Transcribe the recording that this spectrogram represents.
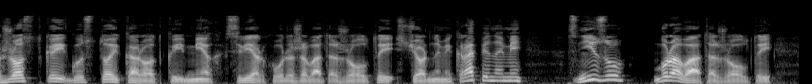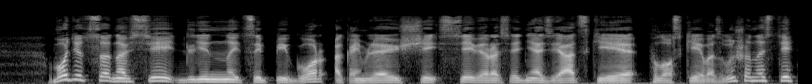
Жесткий, густой, короткий мех сверху рыжевато-желтый с черными крапинами, снизу буровато-желтый – водится на всей длинной цепи гор, окаймляющей северо-среднеазиатские плоские возвышенности,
